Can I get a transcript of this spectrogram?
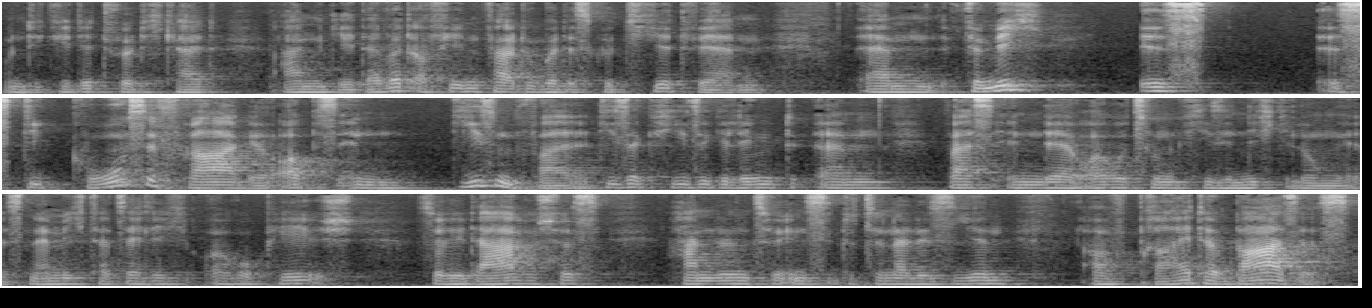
und die Kreditwürdigkeit angeht. Da wird auf jeden Fall darüber diskutiert werden. Ähm, für mich ist, ist die große Frage, ob es in diesem Fall, dieser Krise gelingt, ähm, was in der Eurozone-Krise nicht gelungen ist, nämlich tatsächlich europäisch solidarisches Handeln zu institutionalisieren auf breiter Basis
